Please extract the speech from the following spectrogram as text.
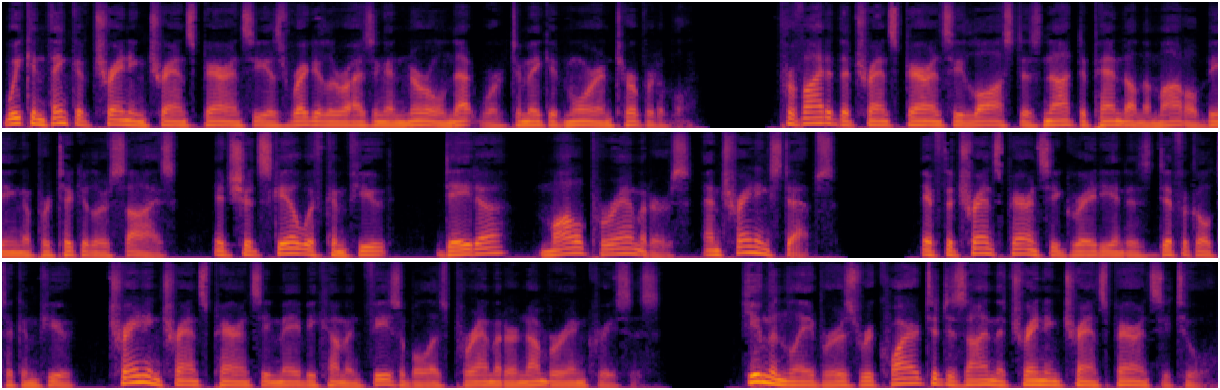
We can think of training transparency as regularizing a neural network to make it more interpretable. Provided the transparency loss does not depend on the model being a particular size, it should scale with compute, data, model parameters, and training steps. If the transparency gradient is difficult to compute, training transparency may become infeasible as parameter number increases. Human labor is required to design the training transparency tool.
